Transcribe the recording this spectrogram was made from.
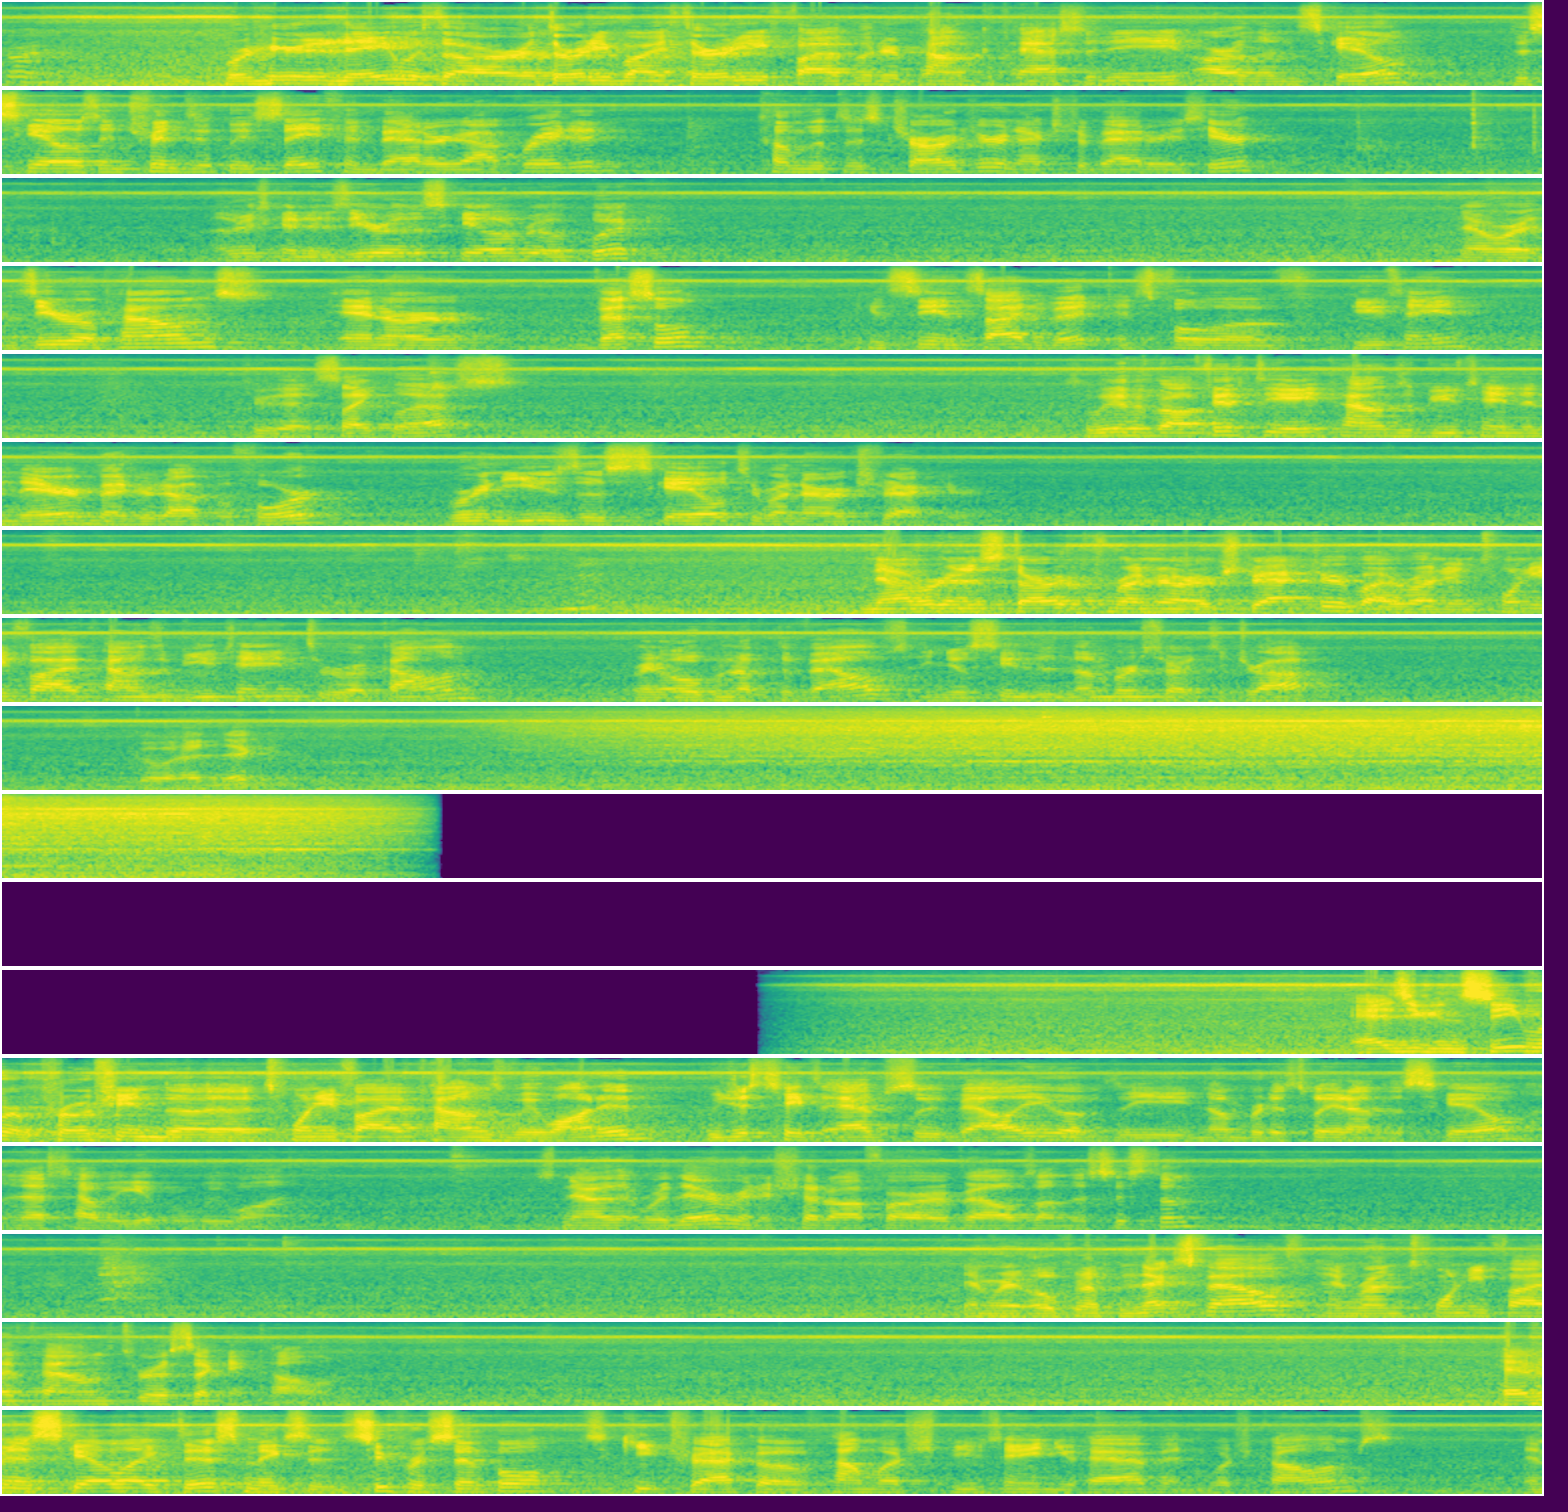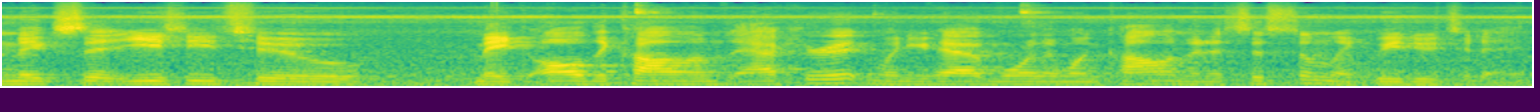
We're here today with our 30 by 30, 500 pound capacity Arlyn scale. The scale is intrinsically safe and battery operated. Comes with this charger and extra batteries here. I'm just going to zero the scale real quick. Now we're at zero pounds and our vessel, you can see inside of it, it's full of butane through that sight glass. So we have about 58 pounds of butane in there measured out before. We're going to use this scale to run our extractor. Now we're going to start running our extractor by running 25 pounds of butane through a column. We're going to open up the valves and you'll see the number start to drop. Go ahead, Nick. As you can see, we're approaching the 25 pounds we wanted. We just take the absolute value of the number displayed on the scale, and that's how we get what we want. So now that we're there, we're going to shut off our valves on the system. And we're going to open up the next valve and run 25 pounds through a second column. Having a scale like this makes it super simple to keep track of how much butane you have in which columns and makes it easy to make all the columns accurate when you have more than one column in a system like we do today.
